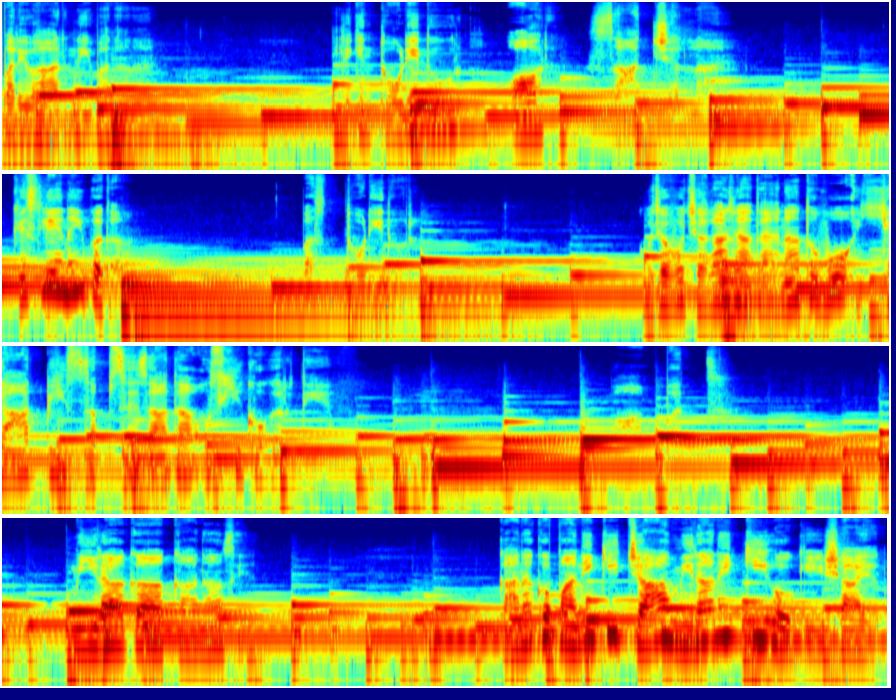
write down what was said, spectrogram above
परिवार नहीं बनाना है, लेकिन थोड़ी दूर और साथ चलना है। किस लिए नहीं पता? बस थोड़ी दूर। और जब वो चला जाता है ना तो वो याद भी सबसे ज़्यादा उसी को करती है। मोहब्बत। मीरा का काना से। को पाने की चाह मीरा ने की होगी शायद।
